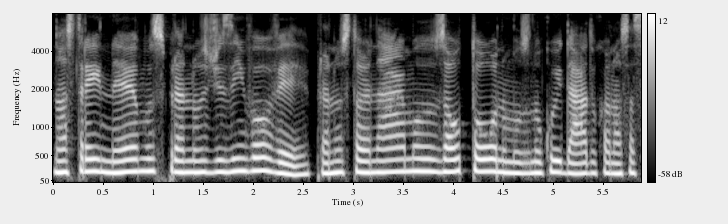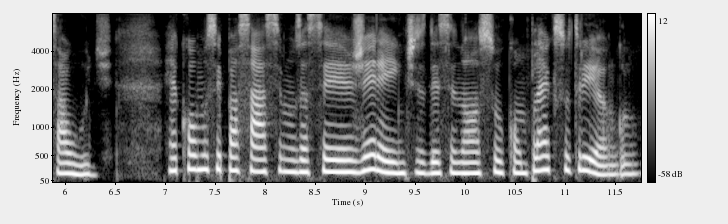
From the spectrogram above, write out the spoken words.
Nós treinamos para nos desenvolver, para nos tornarmos autônomos no cuidado com a nossa saúde. É como se passássemos a ser gerentes desse nosso complexo triângulo:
